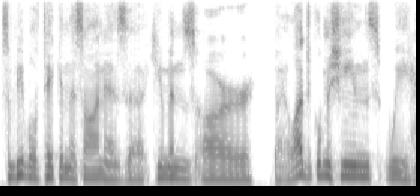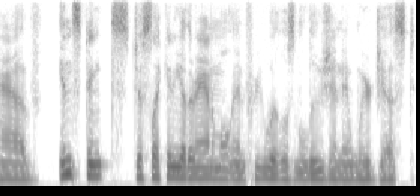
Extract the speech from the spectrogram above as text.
Some people have taken this on as uh, humans are biological machines. We have instincts just like any other animal, and free will is an illusion. And we're just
